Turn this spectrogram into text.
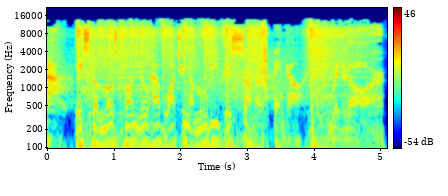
Ah. It's the most fun you'll have watching a movie this summer. Bingo. Rated R.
